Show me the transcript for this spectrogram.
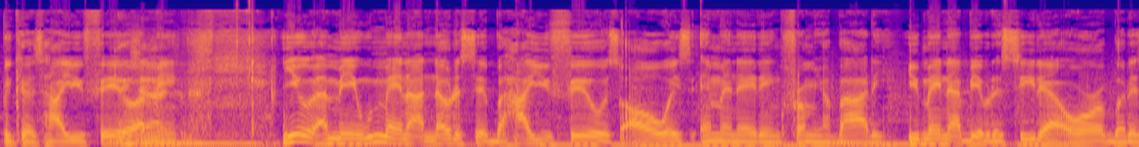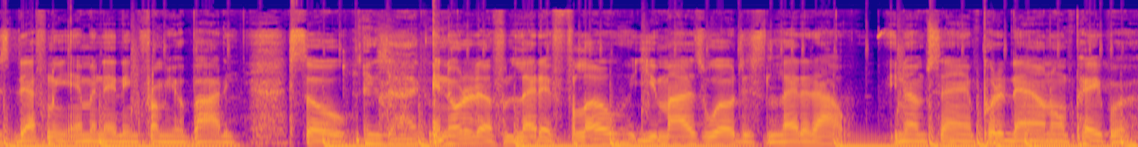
because how you feel, I mean, you, I mean, we may not notice it, but how you feel is always emanating from your body. You may not be able to see that aura, but it's definitely emanating from your body. So Exactly. in order to let it flow, you might as well just let it out. You know what I'm saying? Put it down on paper.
